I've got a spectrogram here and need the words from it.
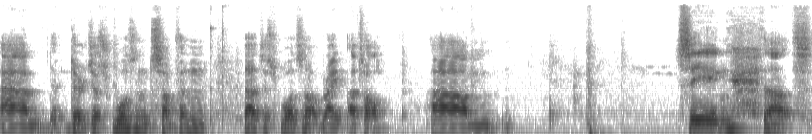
Um, there just wasn't something that just was not right at all. Um, seeing that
